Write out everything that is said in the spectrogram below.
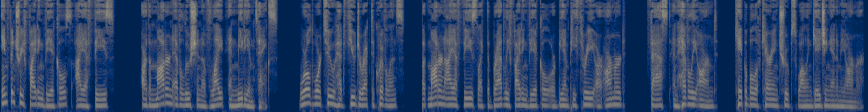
Infantry fighting vehicles, IFVs, are the modern evolution of light and medium tanks. World War II had few direct equivalents, but modern IFVs like the Bradley Fighting Vehicle or BMP-3 are armored, fast, and heavily armed, capable of carrying troops while engaging enemy armor.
